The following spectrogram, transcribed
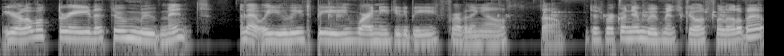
You're level 3, let's do movement. That way you at least be where I need you to be for everything else. So, just work on your movement skills for a little bit.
